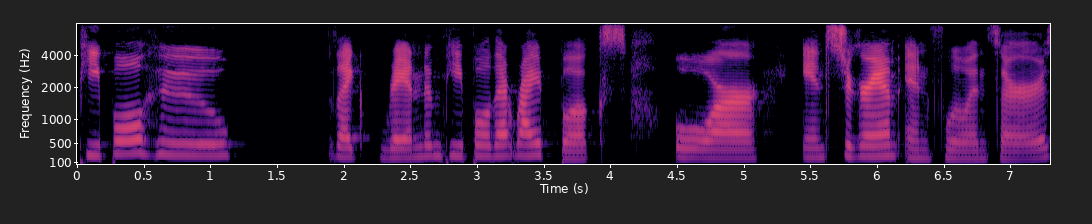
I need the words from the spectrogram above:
people who, like random people that write books or Instagram influencers.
